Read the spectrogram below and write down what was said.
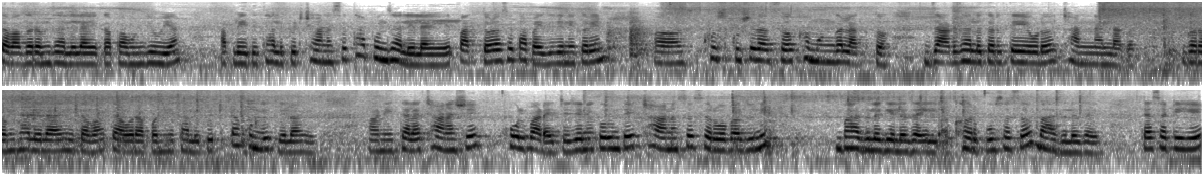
तवा गरम झालेला आहे का पाहून घेऊया. आपल्या इथे थालीपीठ छान असं थापून झालेलं आहे. पातळ असं थापायचं जेणेकरून खुसखुशीत असं खमंग लागतं. जाड झालं तर ते एवढं छान नाही लागत. गरम झालेला आहे तवा. त्यावर आपण हे थालीपीठ टाकून घेतलेलं आहे. आणि त्याला छान असे खोल पाडायचे. जेणेकरून ते छान असं सर्व बाजूनी भाजलं गेलं जाईल. खरपूस असं भाजलं जाईल. त्यासाठी हे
